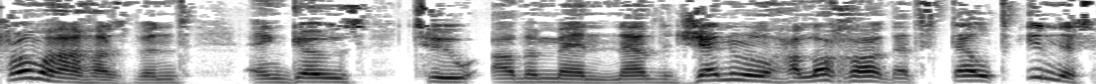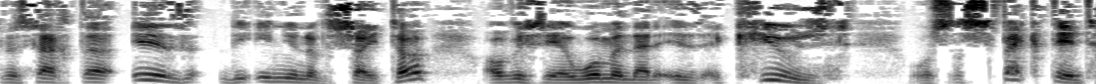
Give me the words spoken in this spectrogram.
from her husband and goes to other men. Now, the general halacha that's dealt in this Masechta is the Inyan of Saita, obviously a woman that is accused or suspected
